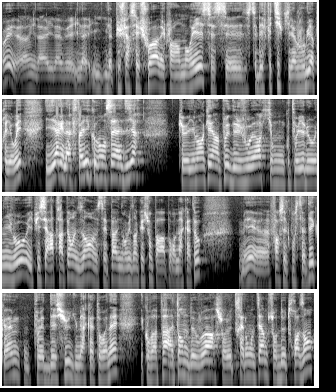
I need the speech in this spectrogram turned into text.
Oui, euh, il a, il, avait- il a- il a pu faire ses choix avec Florian Maurice, c'était l'effectif qu'il a voulu a priori. Hier, il a failli commencer à dire qu'il manquait un peu des joueurs qui ont côtoyé le haut niveau, et puis il s'est rattrapé en disant euh, c'est pas une remise en question par rapport au mercato, mais euh, force est de constater quand même qu'on peut être déçu du mercato rennais et qu'on va pas attendre de voir sur le très long terme, sur 2-3 ans,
